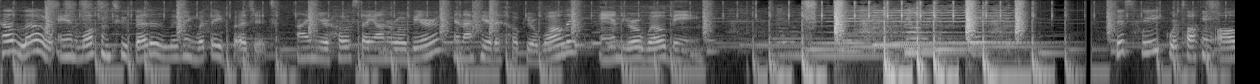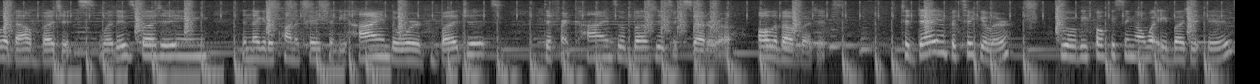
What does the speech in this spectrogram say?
Hello, and welcome to Better Living with a Budget. I'm your host, Ayana Rovira, and I'm here to help your wallet and your well being. This week, we're talking all about budgets. What is budgeting? The negative connotation behind the word budget, different kinds of budgets, etc. All about budgets. Today, in particular, we will be focusing on what a budget is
